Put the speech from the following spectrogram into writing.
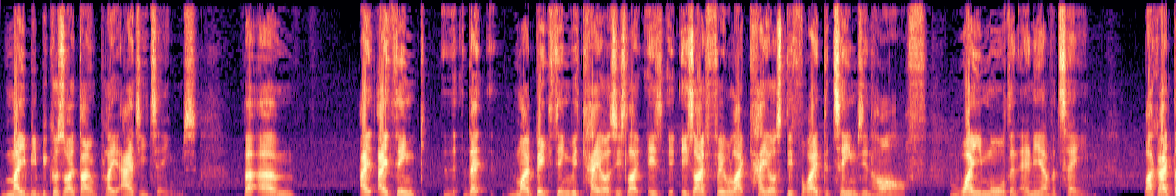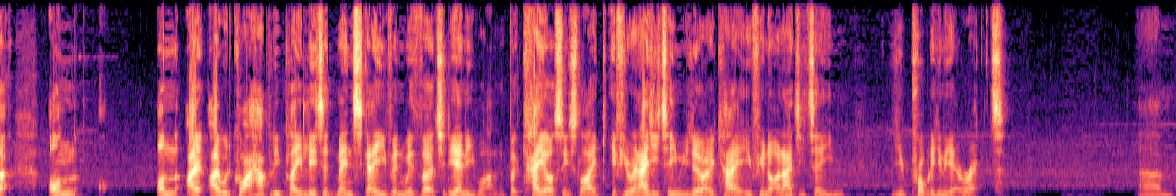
Maybe because I don't play agi teams, but um, I, I think that my big thing with Chaos is like is, is I feel like Chaos divide the teams in half way more than any other team. Like I on on I, I would quite happily play Lizard Men Skaven with virtually anyone, but Chaos it's like if you're an Agi team you do okay. If you're not an Agi team, you're probably going to get wrecked. Um,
